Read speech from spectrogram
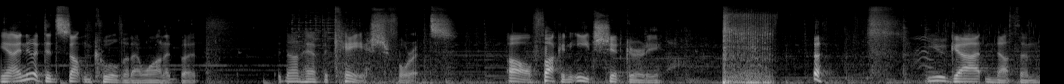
Yeah, I knew it did something cool that I wanted, but did not have the cash for it. Oh, fucking eat shit, Gurdy. you got nothing.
